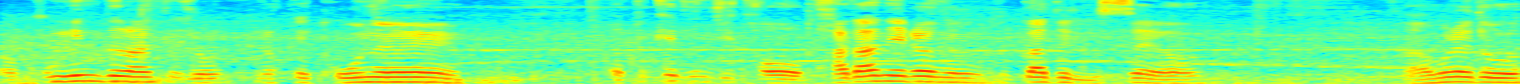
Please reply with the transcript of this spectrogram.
어, 국민들한테 좀 이렇게 돈을 어떻게든지 더 받아내려는 국가들이 있어요. 아무래도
